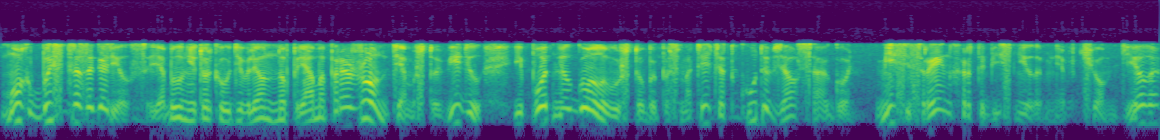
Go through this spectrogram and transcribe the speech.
мох быстро загорелся. Я был не только удивлен, но прямо поражен тем, что видел, и поднял голову, чтобы посмотреть, откуда взялся огонь. Миссис Рейнхард объяснила мне, в чем дело.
